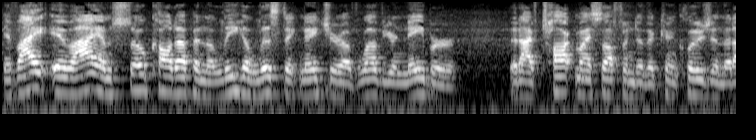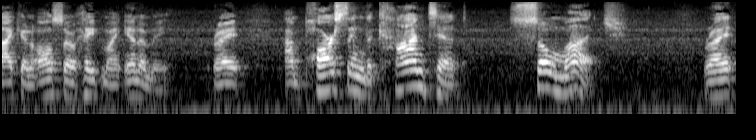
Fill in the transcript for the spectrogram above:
if I if I am so caught up in the legalistic nature of love your neighbor that I've talked myself into the conclusion that I can also hate my enemy, right? I'm parsing the content so much, right?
